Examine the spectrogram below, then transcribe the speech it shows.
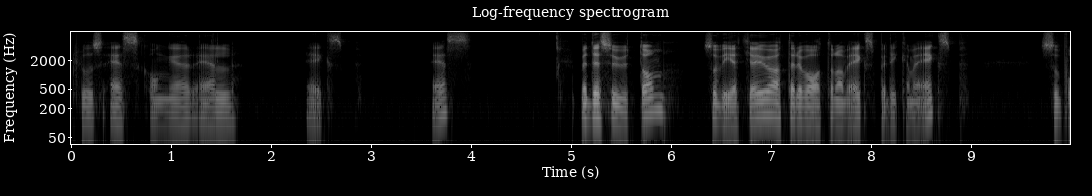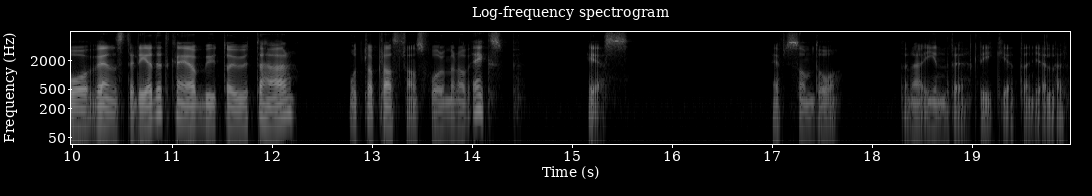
plus s gånger L exp s. Men dessutom så vet jag ju att derivaten av exp är lika med exp. Så på vänsterledet kan jag byta ut det här mot Laplace-transformen av exp s. Eftersom då den här inre likheten gäller.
